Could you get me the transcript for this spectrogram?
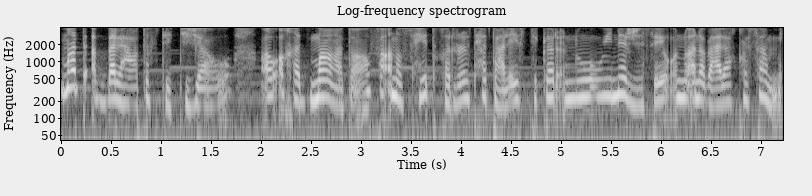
ما تقبل عاطفتي اتجاهه أو أخذ ما عطى فأنا صحيت قررت حط عليه ستيكر إنه ينرجسي وإنه أنا بعلاقة سامة.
